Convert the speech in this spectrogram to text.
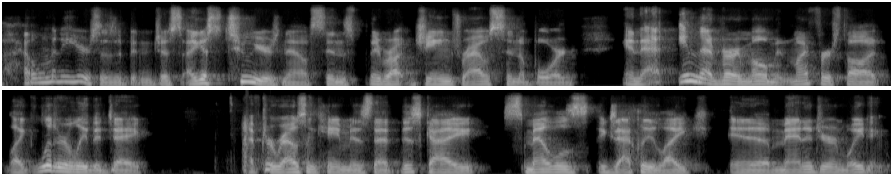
how many years has it been? Just I guess two years now since they brought James Rowson aboard. And at, in that very moment, my first thought, like literally the day after Rowson came is that this guy smells exactly like a manager in waiting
